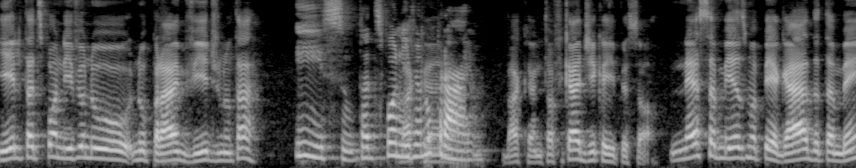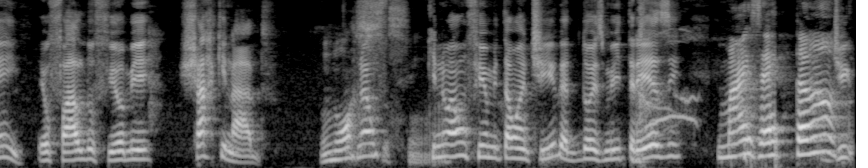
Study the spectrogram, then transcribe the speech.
E ele tá disponível no, no Prime Video, não tá? Isso, tá disponível no Bacana. Prime. Bacana. Então fica a dica aí, pessoal. Nessa mesma pegada também, eu falo do filme Sharknado, Nossa Não, senhora. que não é um filme tão antigo, é de 2013. Mas é tão. De-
